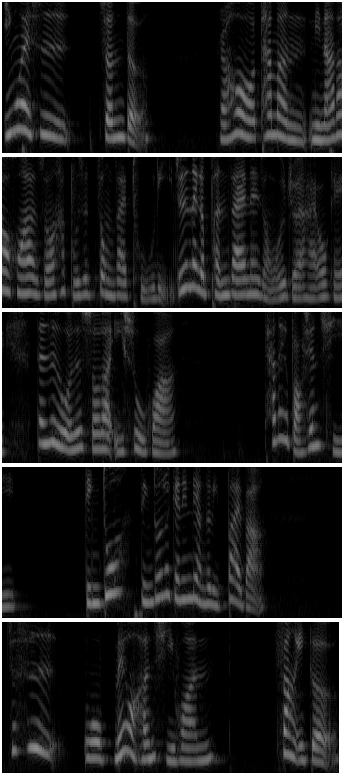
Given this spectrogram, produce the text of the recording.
因为是真的。然后他们，你拿到花的时候，它不是种在土里，就是那个盆栽那种，我就觉得还 OK。但是如果是收到一束花，它那个保鲜期顶多顶多就给你两个礼拜吧。就是我没有很喜欢放一个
